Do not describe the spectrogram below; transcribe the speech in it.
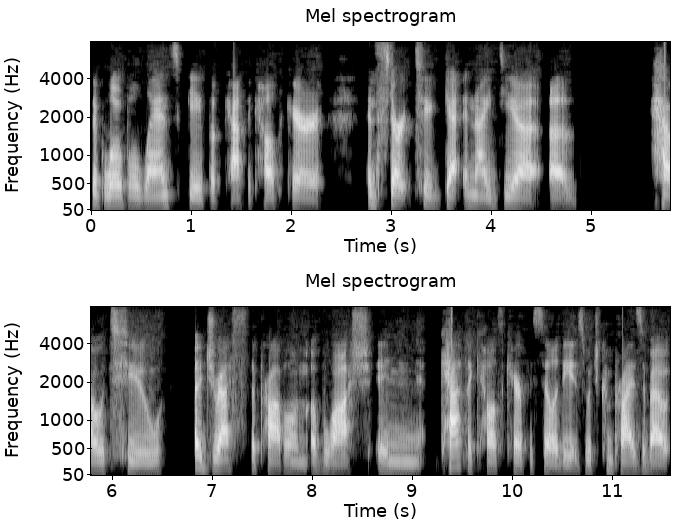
the global landscape of Catholic healthcare and start to get an idea of how to address the problem of WASH in Catholic healthcare facilities, which comprise about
